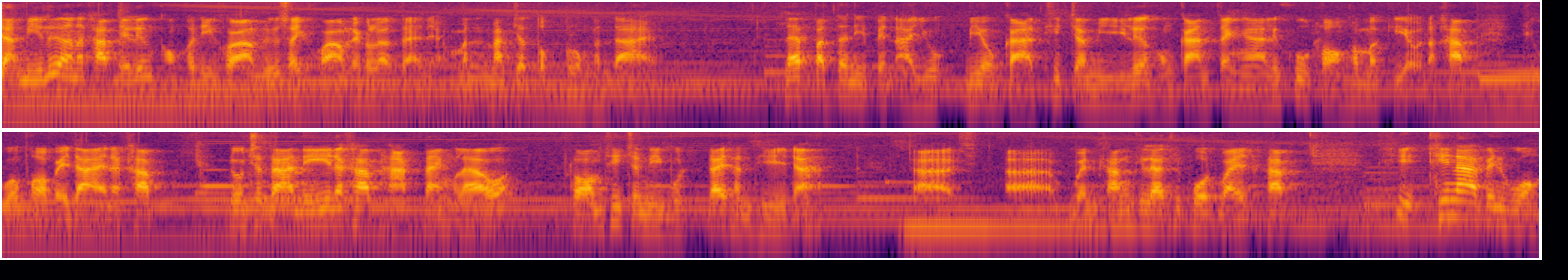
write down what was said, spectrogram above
จะมีเรื่องนะครับในเรื่องของคดีความหรือใส่ความอะไรก็แล้วแต่เนี่ยมันมักจะตกลงกันได้ และปัตตนิเป็นอายุมีโอกาสที่จะมีเรื่องของการแต่งงานหรือคู่ครองเข้ามาเกี่ยวนะครับ ถือว่าพอไปได้นะครับ ดวงชะตานี้นะครับหากแต่งแล้วพร้อมที่จะมีบุตรได้ทันทีนะเหมือนครั้งที่แล้วที่โพสต์ไว้นะครับทที่น่าเป็นห่วง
